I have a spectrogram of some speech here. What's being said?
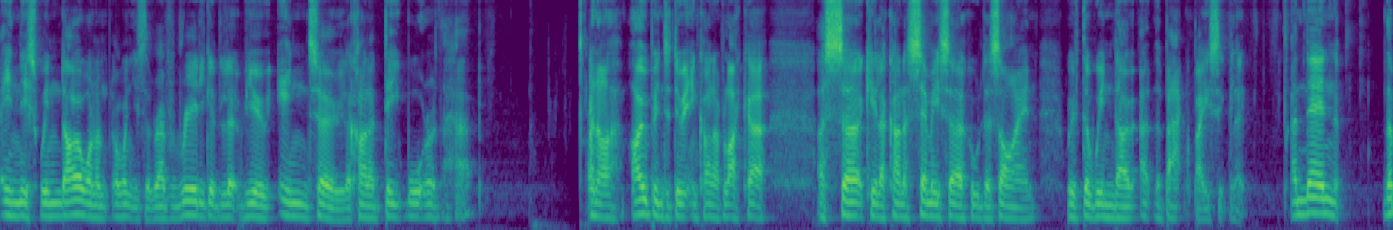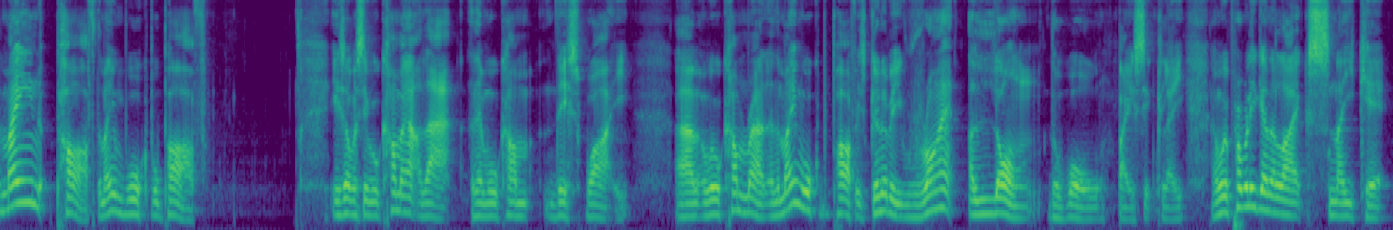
in this window. I want, I want you to have a really good look view into the kind of deep water of the Hab. And I'm hoping to do it in kind of like a a circular kind of semicircle design with the window at the back basically. And then the main path, the main walkable path is obviously we'll come out of that and then we'll come this way. Um, and we'll come round and the main walkable path is going to be right along the wall basically and we're probably going to like snake it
